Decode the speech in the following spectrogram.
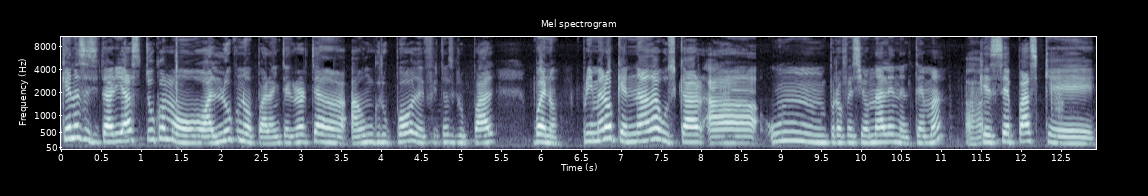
¿Qué necesitarías tú como alumno para integrarte a, a un grupo de fitness grupal? Bueno, primero que nada buscar a un profesional en el tema Ajá. que sepas que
